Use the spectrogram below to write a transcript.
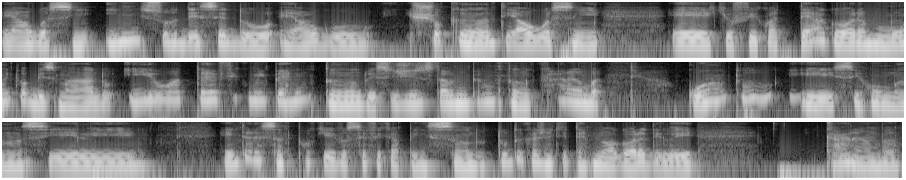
é algo assim ensurdecedor, é algo chocante, é algo assim é, que eu fico até agora muito abismado e eu até fico me perguntando, esses dias eu estava me perguntando, caramba, quanto esse romance ele é interessante porque você fica pensando tudo que a gente terminou agora de ler, caramba,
